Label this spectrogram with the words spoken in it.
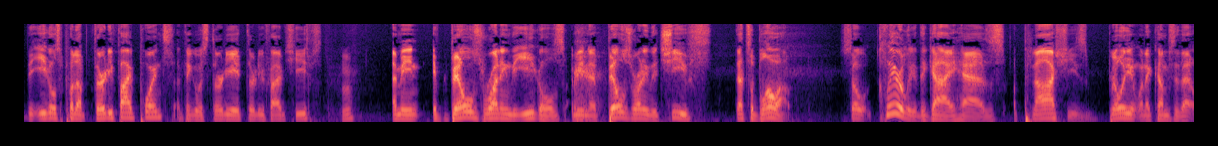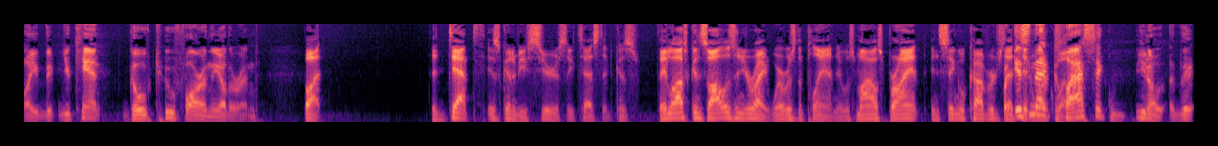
The Eagles put up 35 points. I think it was 38 35 Chiefs. Hmm. I mean, if Bill's running the Eagles, I mean, if Bill's running the Chiefs, that's a blowout. So clearly, the guy has a panache. He's brilliant when it comes to that. Like you can't go too far on the other end. But the depth is going to be seriously tested because they lost Gonzalez, and you're right. Where was the plan? It was Miles Bryant in single coverage. But that isn't that work well. classic? You know, the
